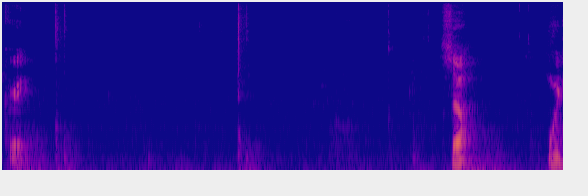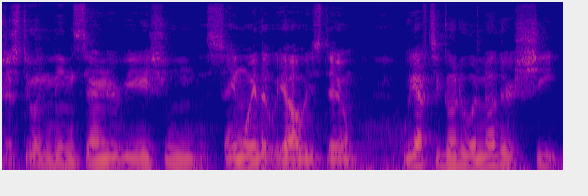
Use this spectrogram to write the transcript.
Great. So we're just doing mean standard deviation the same way that we always do. We have to go to another sheet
